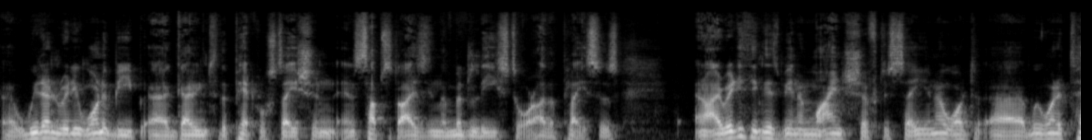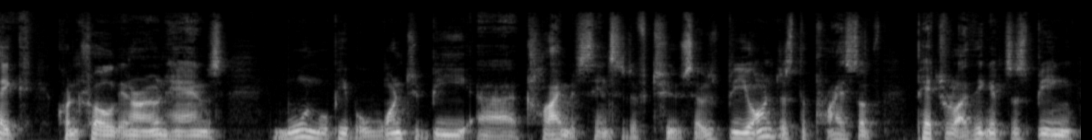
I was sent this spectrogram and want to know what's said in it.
uh, we don't really want to be uh, going to the petrol station and subsidizing the Middle East or other places. And I really think there's been a mind shift to say, you know what, uh, we want to take control in our own hands. More and more people want to be uh, climate sensitive too. So it's beyond just the price of petrol. I think it's just being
